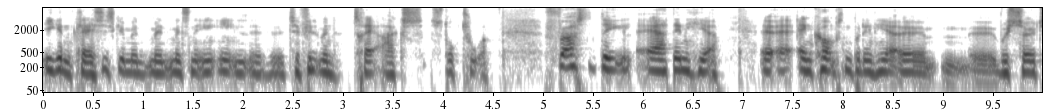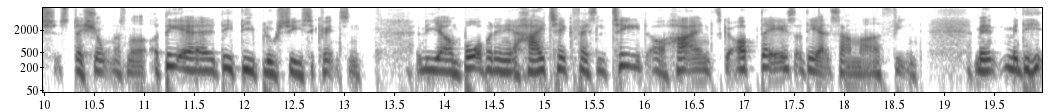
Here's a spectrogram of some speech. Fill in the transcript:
Ikke den klassiske, men, men, men sådan en, en øh, til filmen treaks struktur. Første del er den her øh, øh ankomsten på den her øh, mm, øh, research station og sådan noget. Og det er, det er Deep Blue Sea-sekvensen. Vi er ombord på den her high-tech facilitet, og hajen skal opdages, og det er alt sammen meget fint. Men, men det,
